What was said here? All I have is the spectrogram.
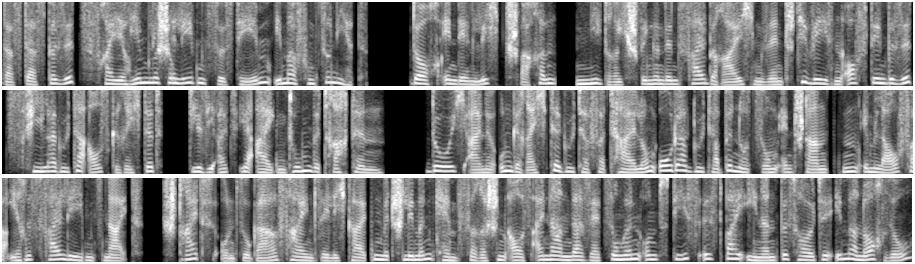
dass das besitzfreie himmlische Lebenssystem immer funktioniert. Doch in den lichtschwachen, niedrig schwingenden Fallbereichen sind die Wesen auf den Besitz vieler Güter ausgerichtet, die sie als ihr Eigentum betrachten durch eine ungerechte Güterverteilung oder Güterbenutzung entstanden im Laufe ihres Falllebens Neid, Streit und sogar Feindseligkeiten mit schlimmen kämpferischen Auseinandersetzungen und dies ist bei ihnen bis heute immer noch so?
